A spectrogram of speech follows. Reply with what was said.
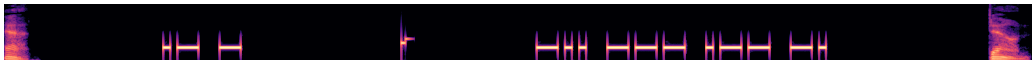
At. Down.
